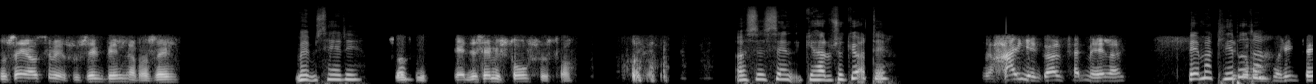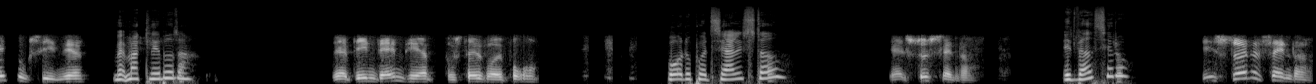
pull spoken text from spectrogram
Nu sagde jeg også, at jeg skulle billeder af mig selv. Hvem sagde det? Så, ja, det sagde min storsøster. Og så send... har du så gjort det? Hej, jeg gør det fandme heller ikke. Hvem har klippet dig? på hele Facebook-siden, ja. Hvem har klippet dig? Ja. det er en dame her på stedet, hvor jeg bor. Bor du på et særligt sted? Ja, et støttecenter. Et hvad, siger du? Et støttecenter.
